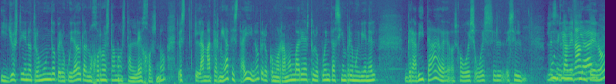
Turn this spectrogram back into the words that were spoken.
y yo estoy en otro mundo, pero cuidado que a lo mejor no estamos tan lejos, ¿no? Entonces, la maternidad está ahí, ¿no? Pero como Ramón Barea esto lo cuenta siempre muy bien él, gravita, eh, o, sea, o es, o es el, es el Desencadenante, ¿no?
